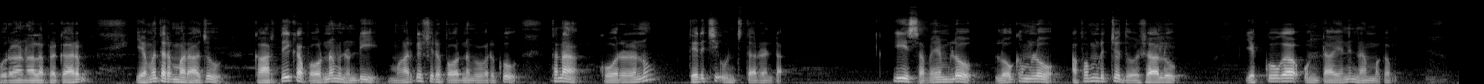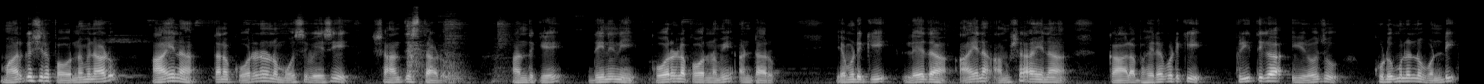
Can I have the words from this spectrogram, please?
పురాణాల ప్రకారం యమధర్మరాజు కార్తీక పౌర్ణమి నుండి మార్గశిర పౌర్ణమి వరకు తన కూరలను తెరిచి ఉంచుతాడంట. ఈ సమయంలో లోకంలో అపమృత్యు దోషాలు ఎక్కువగా ఉంటాయని నమ్మకం. మార్గశిర పౌర్ణమి నాడు ఆయన తన కోరలను మూసివేసి శాంతిస్తాడు. అందుకే దీనిని కోరల పౌర్ణమి అంటారు. యముడికి లేదా ఆయన అంశ అయిన కాలభైరవుడికి ప్రీతిగా ఈరోజు కుడుములను వండి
